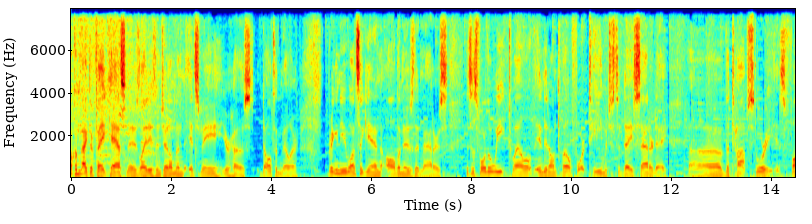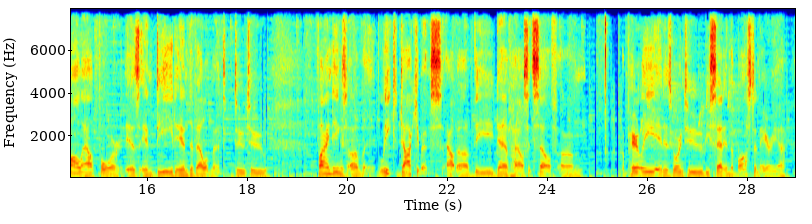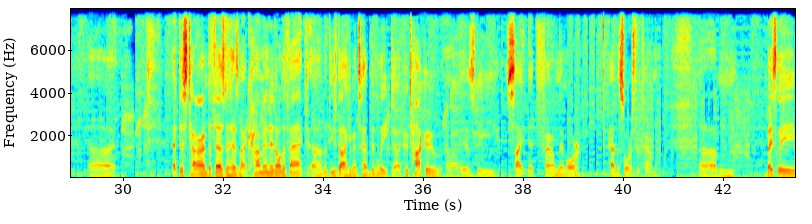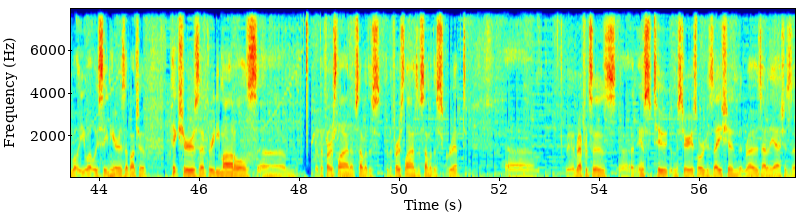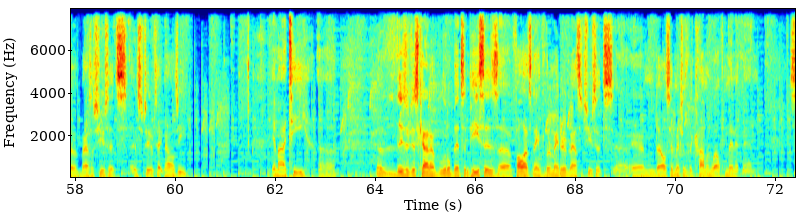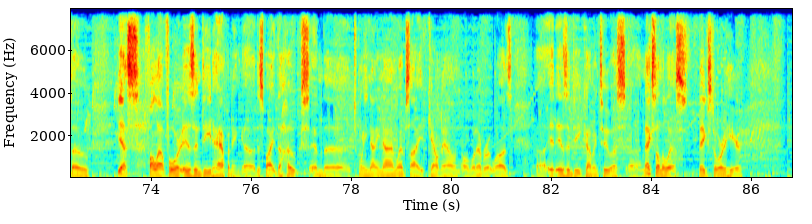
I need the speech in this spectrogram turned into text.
Welcome back to Fate Cast News, ladies and gentlemen. It's me, your host, Dalton Miller, bringing you once again all the news that matters. This is for the week 12, ended on 12-14, which is today, Saturday. Uh, the top story is Fallout 4 is indeed in development due to findings of leaked documents out of the dev house itself. Um, apparently, it is going to be set in the Boston area. Uh, at this time, Bethesda has not commented on the fact uh, that these documents have been leaked. Uh, Kotaku uh, is the site that found them or had the source that found them. Um, basically, what, you, what we've seen here is a bunch of pictures and 3D models um, with the first line of some of the the first lines of some of the script. Um, references uh, an institute, a mysterious organization that rose out of the ashes of Massachusetts Institute of Technology, MIT. Uh, these are just kind of little bits and pieces. Uh, Fallout's named for the remainder of Massachusetts, uh, and it also mentions the Commonwealth Minutemen. So, yes, Fallout 4 is indeed happening, uh, despite the hoax and the 2099 website countdown or whatever it was. Uh, it is indeed coming to us. Uh, next on the list, big story here.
